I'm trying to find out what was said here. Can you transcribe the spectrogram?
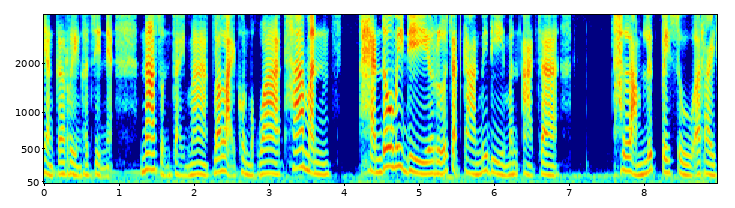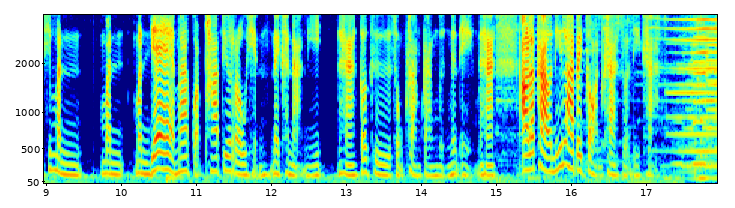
อย่างกะเหรี่ยงขจินเนี่ยน่าสนใจมาก แล้วหลายคนบอกว่าถ้ามันแฮนด์ลไม่ดีหรือจัดการไม่ดีมันอาจจะถลำลึกไปสู่อะไรที่มัน มันมันแย่มากกว่าภาพที่เราเห็นในขณะนี้นะคะก็คือสงครามกลางเมืองนั่นเองนะคะเอาละค่ะวันนี้ลาไปก่อนค่ะ สวัสดีค่ะ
